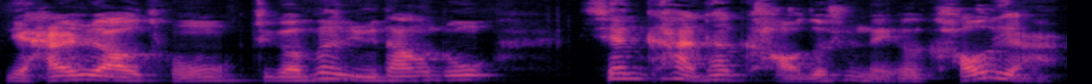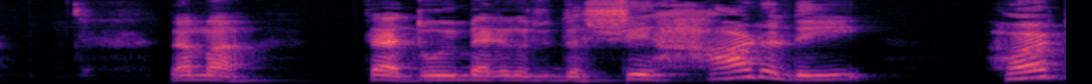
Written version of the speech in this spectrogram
你还是要从这个问句当中先看它考的是哪个考点。那么再读一遍这个句子：She hardly hurt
